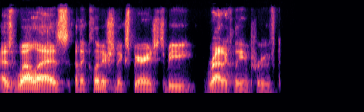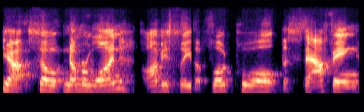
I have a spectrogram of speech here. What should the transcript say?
as well as the clinician experience to be radically improved? Yeah. So, number one, obviously, the float pool, the staffing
